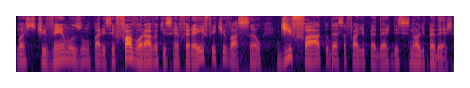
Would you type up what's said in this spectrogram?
nós tivemos um parecer favorável que se refere à efetivação de fato dessa faixa de pedestre, desse sinal de pedestre.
